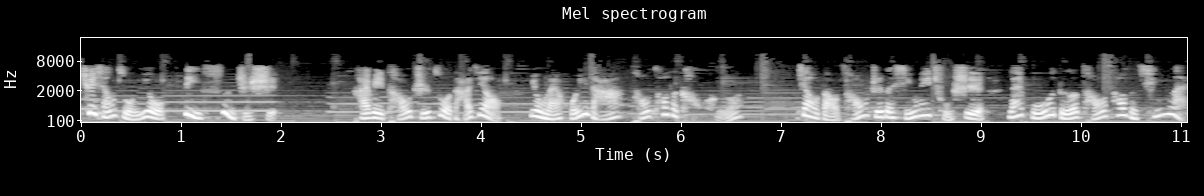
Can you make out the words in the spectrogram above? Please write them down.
却想左右立嗣之事，还为曹植做答教，用来回答曹操的考核，教导曹植的行为处事，来博得曹操的青睐。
